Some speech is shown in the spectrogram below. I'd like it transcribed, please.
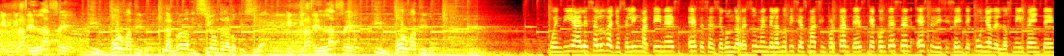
Enlace. Enlace informativo. La nueva edición de la noticia. Enlace. Enlace informativo. Buen día, les saluda Jocelyn Martínez. Este es el segundo resumen de las noticias más importantes que acontecen este 16 de junio del 2020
